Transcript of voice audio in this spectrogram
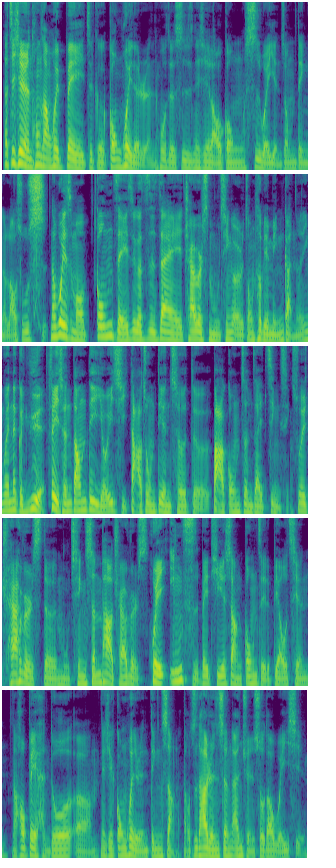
那这些人通常会被这个工会的人或者是那些劳工视为眼中钉的老鼠屎。那为什么“公贼”这个字在 Travers 母亲耳中特别敏感呢？因为那个月费城当地有一起大众电车的罢工正在进行，所以 Travers 的母亲生怕 Travers 会因此被贴上“公贼”的标签，然后被很多呃那些工会的人盯上，导致他人身安全受到威胁。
